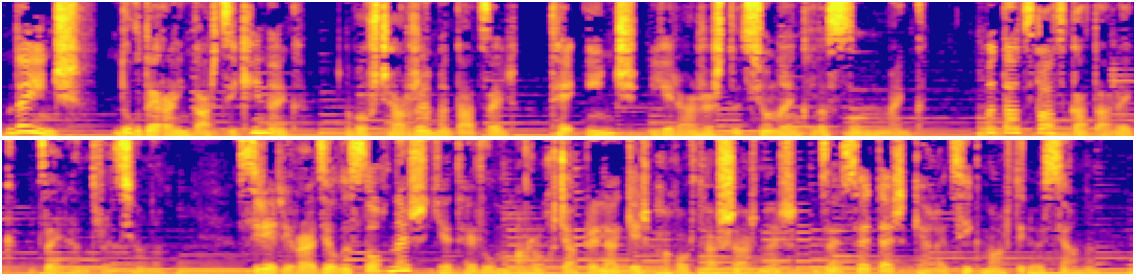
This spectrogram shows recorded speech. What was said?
Դե ի՞նչ, դուք դեռ այն կարծիքին եք, որ չարժե մտածել, թե ինչ երաժշտություն ենք լսում մենք։ Մտածված կատարեք ձեր ընտրությունը։ Սիրելի ռադիո լսողներ, եթերում առողջ ապրելակերպ հաղորդաշարներ։ Ձեզ հետ է Գեղեցիկ Մարտիրոսյանը։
